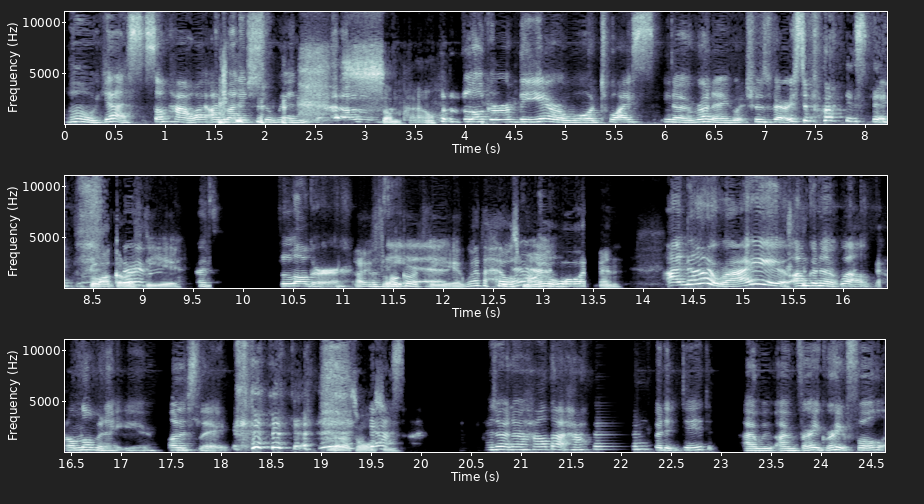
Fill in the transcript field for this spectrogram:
Oh, yes. Somehow I, I managed to win um, Somehow. the Blogger of the Year award twice, you know, running, which was very surprising. Blogger Very of the year. Vlogger. Oh, of the vlogger of the year. Where the hell's my award, man? I know, right? I'm gonna. Well, I'll nominate you. Honestly. No, that's awesome. Yes. I don't know how that happened, but it did. I w- I'm very grateful.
